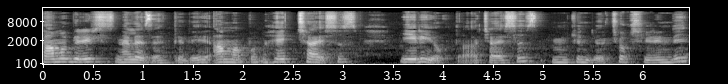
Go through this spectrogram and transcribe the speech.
Tamı bilirsiniz nə ləzzətlidir, amma bunu heç çaysız yeri yoxdur. Çaysız mümkün deyil. Çox şirindir.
